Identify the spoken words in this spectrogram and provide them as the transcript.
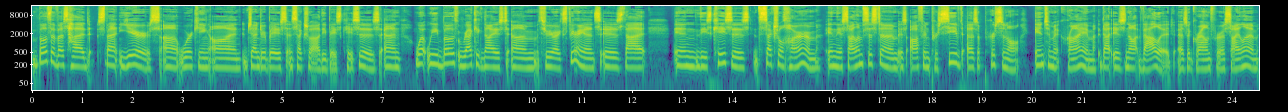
both of us had spent years uh, working on gender based and sexuality based cases. And what we both recognized um, through our experience is that in these cases, sexual harm in the asylum system is often perceived as a personal, intimate crime that is not valid as a ground for asylum,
